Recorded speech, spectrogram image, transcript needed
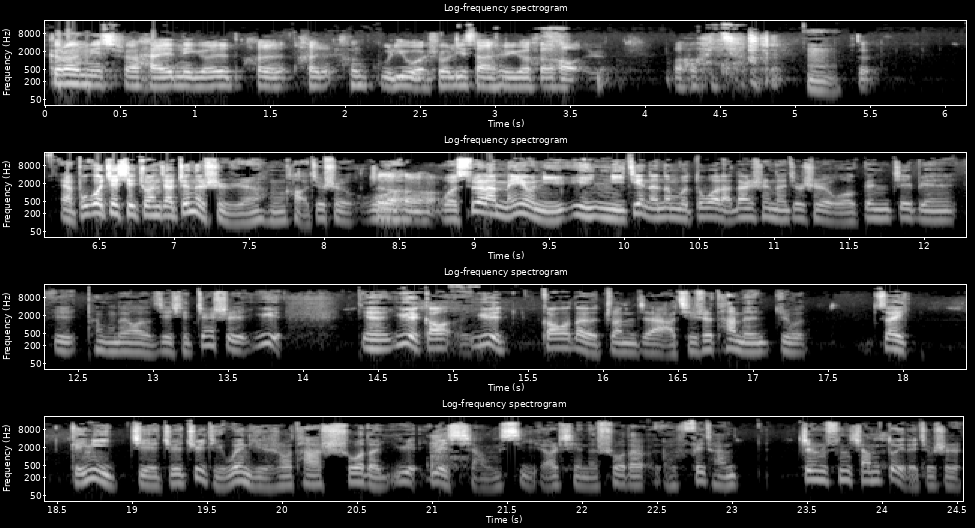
格拉米斯还那个很很很鼓励我说，Lisa 是一个很好的人，然后就嗯，对。哎，不过这些专家真的是人很好，就是我我虽然没有你你见的那么多了，但是呢，就是我跟这边遇碰到的这些，真是越嗯越高越高的专家，其实他们就在给你解决具体问题的时候，他说的越越详细，而且呢说的非常针锋相对的，就是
